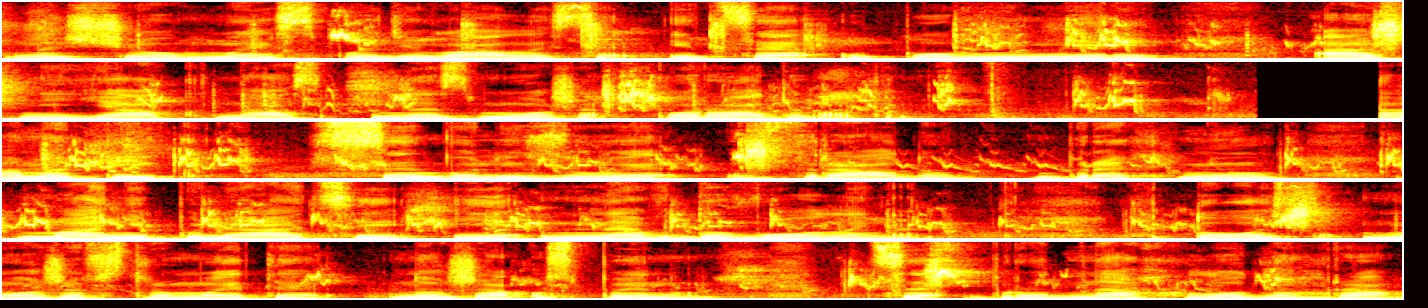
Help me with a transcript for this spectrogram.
на що ми сподівалися. І це у повній мірі аж ніяк нас не зможе порадувати. Саме пік символізує зраду, брехню, маніпуляції і невдоволення. Хтось може встромити ножа у спину. Це брудна холодна гра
